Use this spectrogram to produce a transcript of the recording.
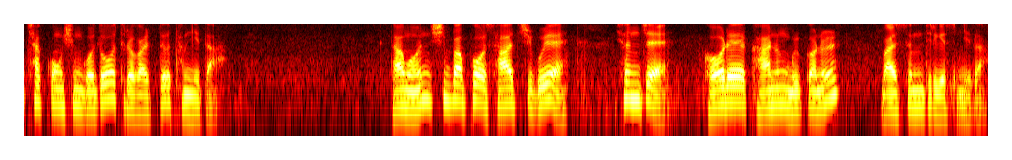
착공 신고도 들어갈 듯 합니다. 다음은 신반포 4지구의 현재 거래 가능 물건을 말씀드리겠습니다.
